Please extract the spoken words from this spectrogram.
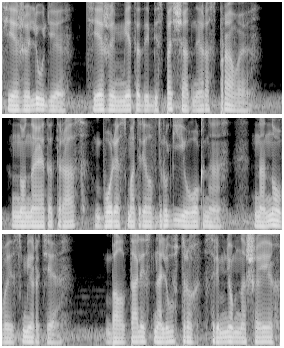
Те же люди, те же методы беспощадной расправы. Но на этот раз Боря смотрел в другие окна, на новые смерти. Болтались на люстрах с ремнем на шеях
